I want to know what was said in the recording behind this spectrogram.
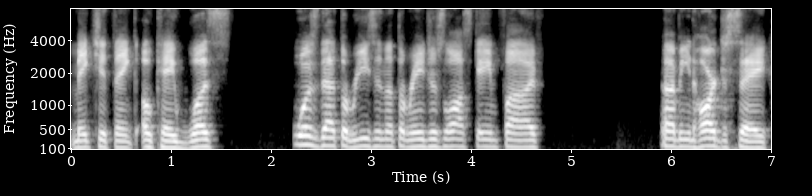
makes you think, okay, was was that the reason that the Rangers lost game five? I mean, hard to say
